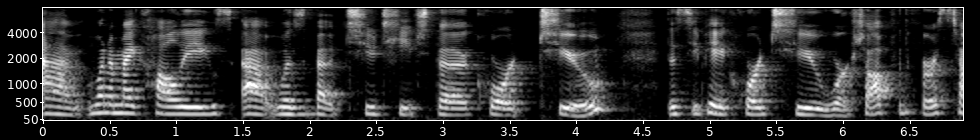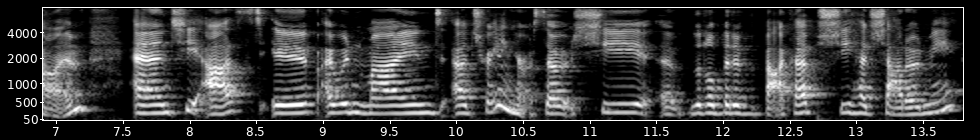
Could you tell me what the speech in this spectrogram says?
um, one of my colleagues uh, was about to teach the Core 2, the CPA Core 2 workshop for the first time. And she asked if I wouldn't mind uh, training her. So, she, a little bit of backup, she had shadowed me.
